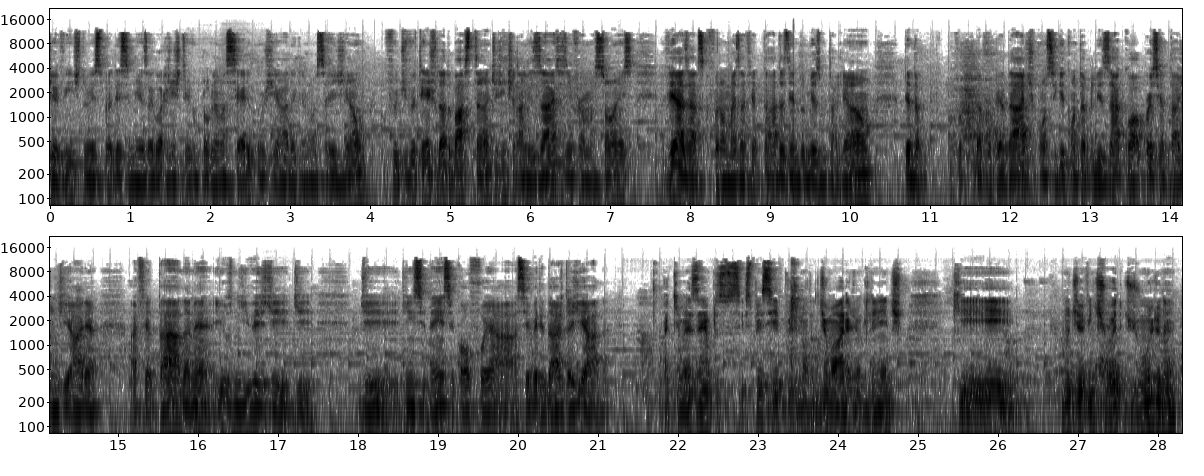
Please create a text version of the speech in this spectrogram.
dia 20 do mês, desse mês agora a gente teve um problema sério com geada aqui na nossa região. O Field View tem ajudado bastante a gente analisar essas informações, ver as áreas que foram mais afetadas dentro do mesmo talhão, dentro da, da propriedade, conseguir contabilizar qual a porcentagem de área afetada né, e os níveis de, de, de, de incidência, qual foi a severidade da geada. Aqui um exemplo específico de uma, de uma área de um cliente que no dia 28 de julho, né,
